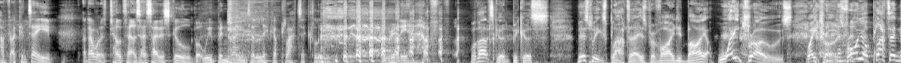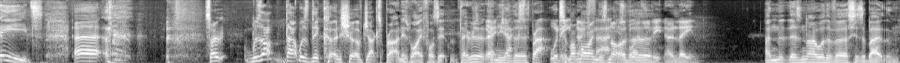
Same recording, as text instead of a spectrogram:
I can tell you, I don't want to tell tales outside of school, but we've been known to lick a platter clean. we really have. Well, that's good because this week's platter is provided by Waitrose. Waitrose for all your platter needs. Uh, so. Was that that was the cut and shut of Jack Spratt and his wife? Was it? There isn't Yeah, any Jack other. Spratt would to eat my no mind, fat, there's not his wife other, would eat no lean. and th- there's no other verses about them.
